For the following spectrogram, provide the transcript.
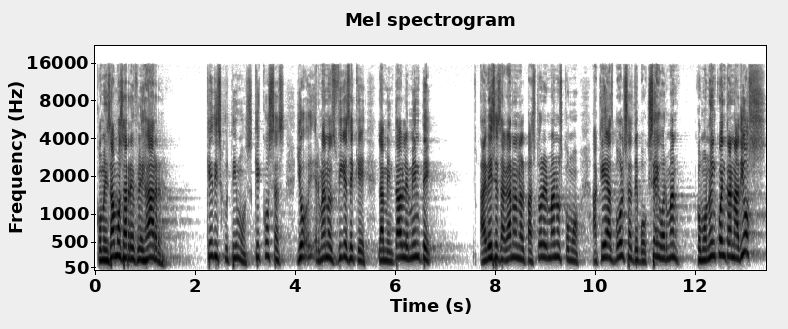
comenzamos a reflejar qué discutimos, qué cosas. Yo, hermanos, fíjese que lamentablemente a veces agarran al pastor, hermanos, como aquellas bolsas de boxeo, hermano. Como no encuentran a Dios,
